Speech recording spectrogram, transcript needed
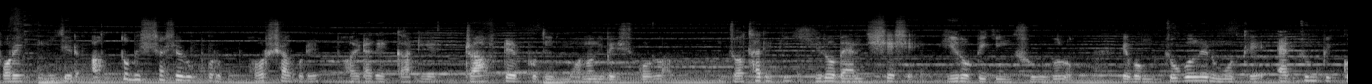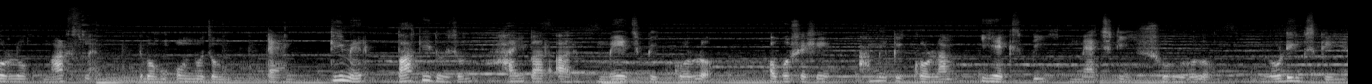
পরে নিজের আত্মবিশ্বাসের উপর ভরসা করে ভয়টাকে কাটিয়ে ড্রাফটের প্রতি মনোনিবেশ করলাম। যথারীতি হিরো ব্যান্ড শেষে হিরো পিকিং শুরু হলো এবং যুগলের মধ্যে একজন পিক করল মার্কসম্যান এবং অন্যজন ট্যাঙ্ক টিমের বাকি দুজন হাইপার আর মেজ পিক করল। অবশেষে আমি পিক করলাম ইএক্সপি ম্যাচটি শুরু হলো। লোডিং স্ক্রিনে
